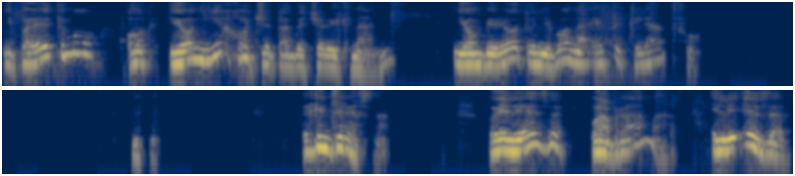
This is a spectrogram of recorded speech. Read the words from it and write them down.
И поэтому он, и он не хочет от дочерей к нам, и он берет у него на это клятву. Так интересно. У Элиеза, у Авраама, Элиезер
